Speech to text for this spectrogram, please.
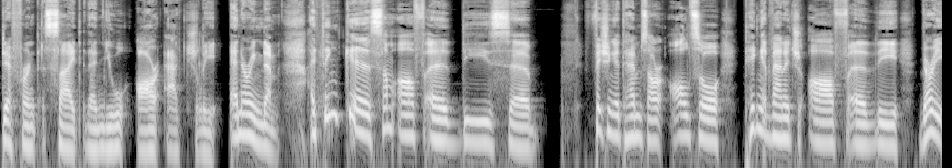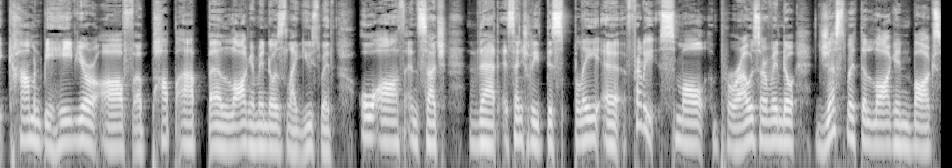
different site than you are actually entering them. I think uh, some of uh, these uh, phishing attempts are also taking advantage of uh, the very common behavior of uh, pop-up uh, login windows like used with OAuth and such that essentially display a fairly small browser window just with the login box.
